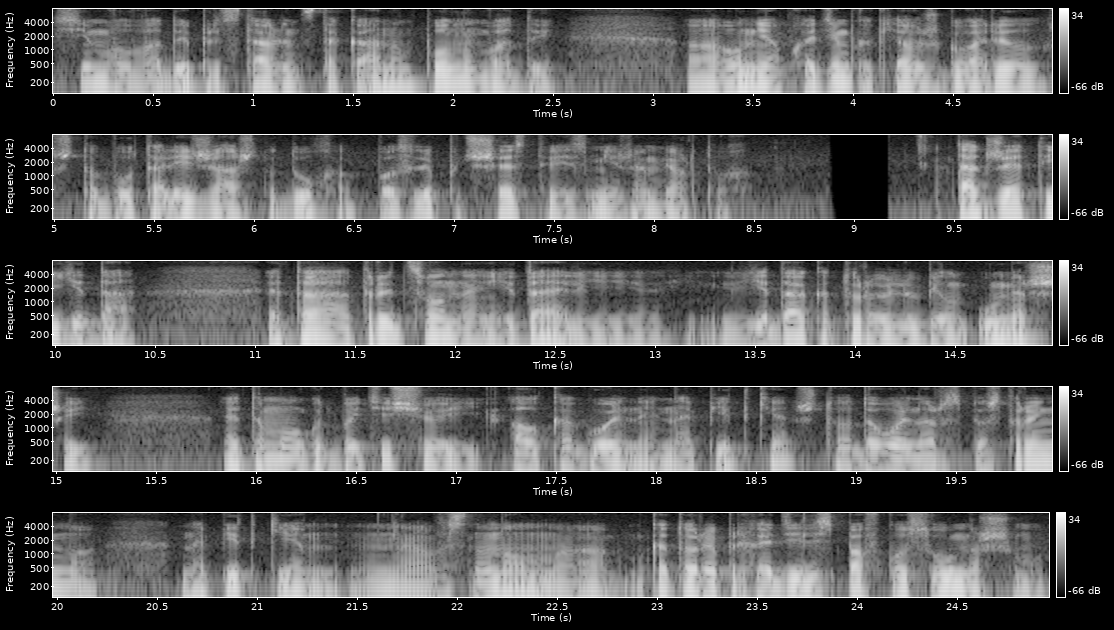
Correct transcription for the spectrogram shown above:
Символ воды представлен стаканом, полным воды. А, он необходим, как я уже говорил, чтобы утолить жажду духа после путешествия из мира мертвых. Также это еда. Это традиционная еда или еда, которую любил умерший – это могут быть еще и алкогольные напитки, что довольно распространено. Напитки, в основном, а, которые приходились по вкусу умершему.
